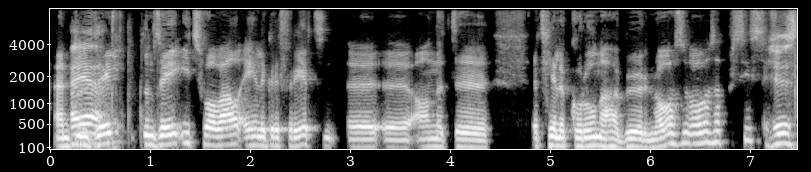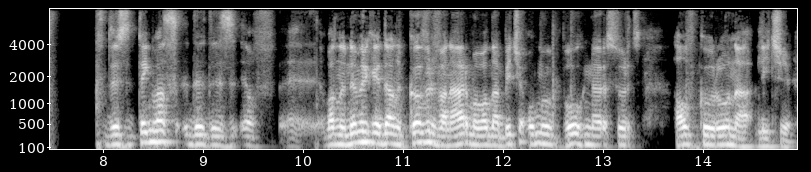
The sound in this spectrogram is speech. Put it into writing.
En toen, ah, zei, toen zei iets wat wel eigenlijk refereert uh, uh, aan het, het hele corona-gebeuren. Wat was, wat was dat precies? Juist. Dus het ding was, dus, of, wat een nummer je dan een cover van haar, maar wat een beetje omgebogen naar een soort half corona liedje.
